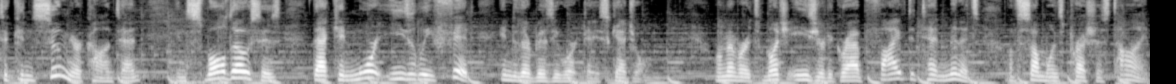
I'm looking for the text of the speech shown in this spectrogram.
to consume your content in small doses that can more easily fit into their busy workday schedule. Remember, it's much easier to grab 5 to 10 minutes of someone's precious time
